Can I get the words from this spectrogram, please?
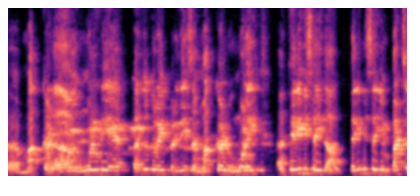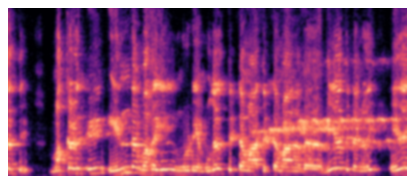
அஹ், மக்கள் அதாவது உங்களுடைய கருத்துத்துறை பிரதேச மக்கள் உங்களை தெரிவு செய்தால் தெரிவு செய்யும் பட்சத்தில் மக்களுக்கு எந்த வகையில் உங்களுடைய முதல் திட்டமா திட்டமான வேலை திட்டங்களை எதை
